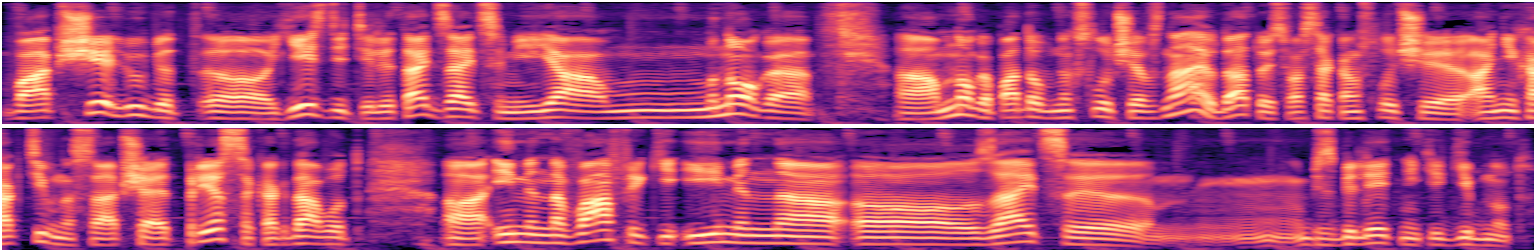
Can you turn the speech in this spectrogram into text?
вообще любят э, ездить и летать зайцами. Я много, много подобных случаев знаю, да, то есть, во всяком случае, о них активно сообщает пресса, когда вот именно в Африке и именно зайцы, безбилетники гибнут.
